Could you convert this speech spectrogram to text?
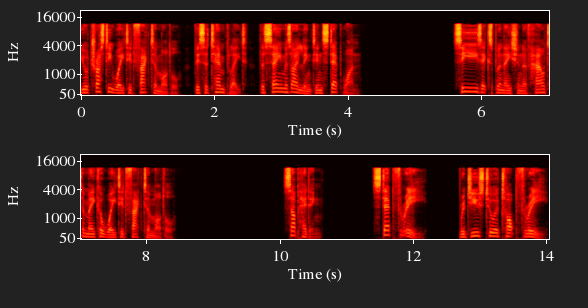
Your trusty weighted factor model, this a template, the same as I linked in step 1. CE's explanation of how to make a weighted factor model. Subheading Step 3. Reduce to a top 3.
